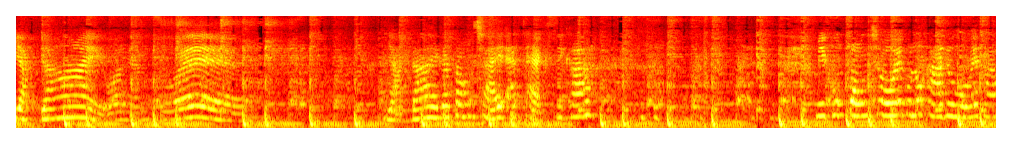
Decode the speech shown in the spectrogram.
อยากได้ว่างั้นเว้ยอยากได้ก็ต้องใช้ a t t a c สิคะ มีคูปองโชว์ให้คุณลูกค้าดูไหมคะ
